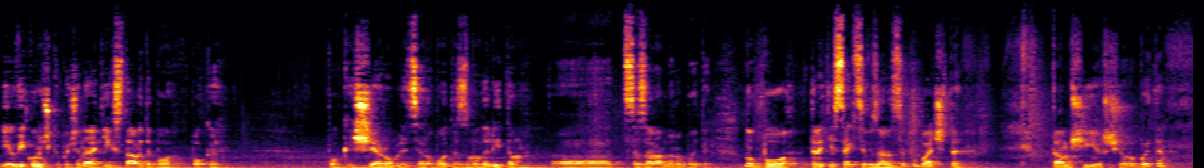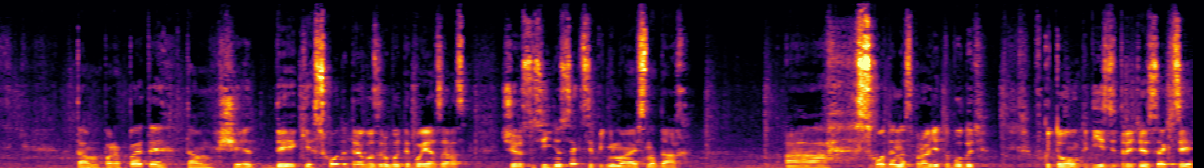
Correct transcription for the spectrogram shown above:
і у вікончики починають їх ставити, бо поки, поки ще робляться роботи з монолітом, е, це зарано робити. Ну, по третій секції ви зараз це побачите. Там ще є що робити. Там парапети, там ще деякі сходи треба зробити, бо я зараз через сусідню секцію піднімаюсь на дах. А сходи насправді то будуть в кутовому під'їзді третьої секції.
